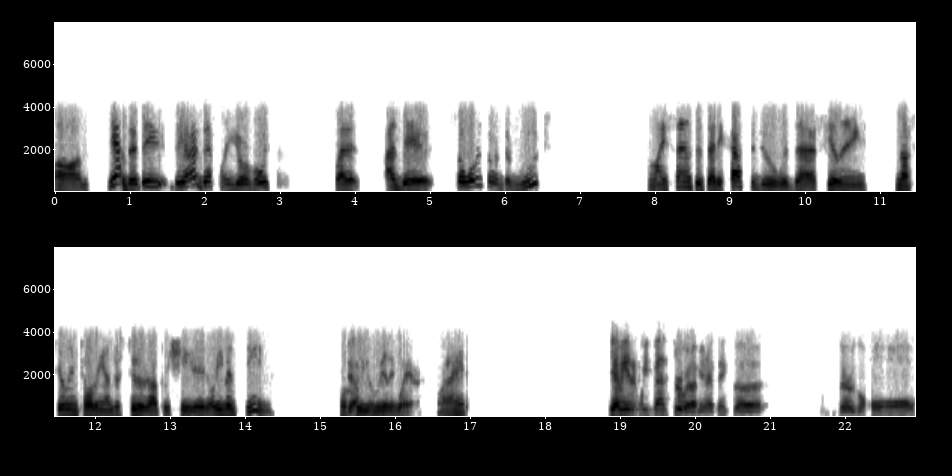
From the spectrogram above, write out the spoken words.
um yeah that they they are definitely your voices but at the source or the root my sense is that it has to do with that feeling, not feeling totally understood or appreciated or even seen for yeah. who you really were, right? Yeah, I mean we've been through it. I mean I think the there's a whole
